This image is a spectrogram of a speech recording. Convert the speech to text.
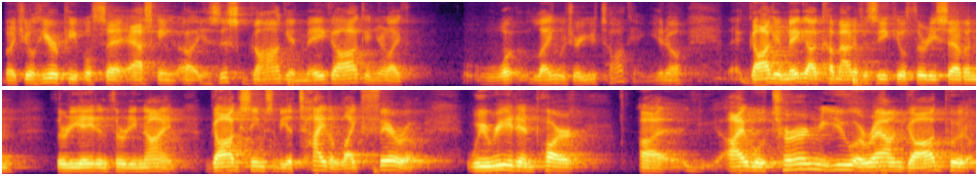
but you'll hear people say, asking, uh, "Is this Gog and Magog?" And you're like, "What language are you talking?" You know, Gog and Magog come out of Ezekiel 37, 38, and 39. Gog seems to be a title like Pharaoh. We read in part, uh, I will turn you around, Gog, put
